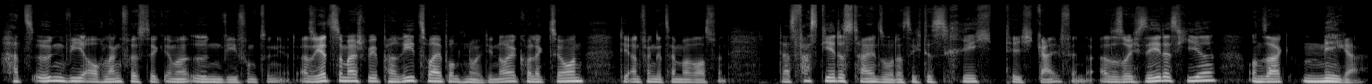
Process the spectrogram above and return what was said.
hat es irgendwie auch langfristig immer irgendwie funktioniert. Also jetzt zum Beispiel Paris 2.0, die neue Kollektion, die Anfang Dezember rausfindet. Da ist fast jedes Teil so, dass ich das richtig geil finde. Also so, ich sehe das hier und sage, mega,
